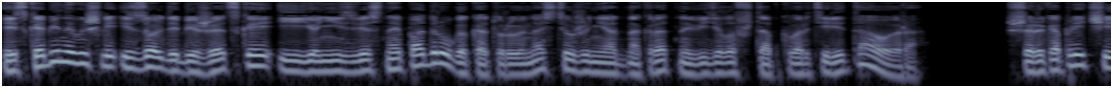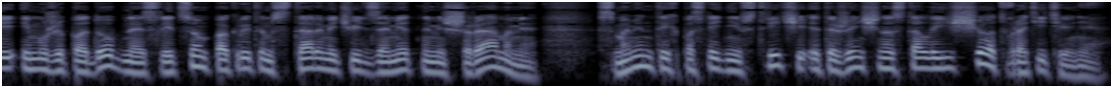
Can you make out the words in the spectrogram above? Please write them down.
Из кабины вышли Изольда Бежецкая и ее неизвестная подруга, которую Настя уже неоднократно видела в штаб-квартире Тауэра. Широкоплечие и мужеподобное, с лицом покрытым старыми, чуть заметными шрамами, с момента их последней встречи эта женщина стала еще отвратительнее.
